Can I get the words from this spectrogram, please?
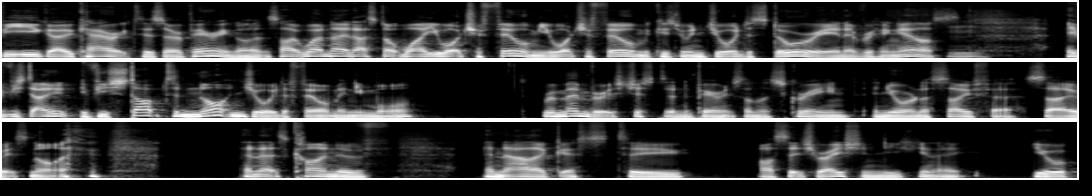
ego characters are appearing on. It's like, well, no, that's not why you watch a film. You watch a film because you enjoy the story and everything else. Mm. If you don't, if you start to not enjoy the film anymore, remember it's just an appearance on the screen and you're on a sofa, so it's not. and that's kind of analogous to our situation. You, you know, you're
